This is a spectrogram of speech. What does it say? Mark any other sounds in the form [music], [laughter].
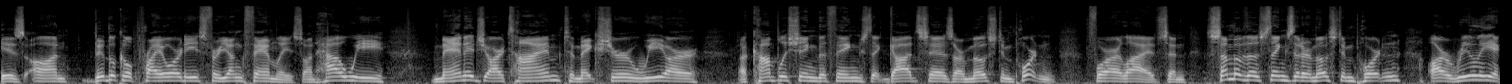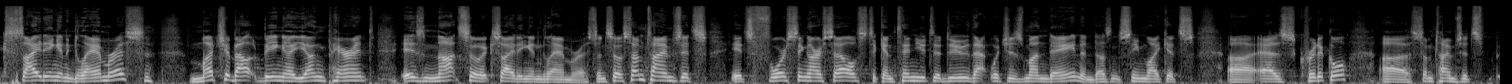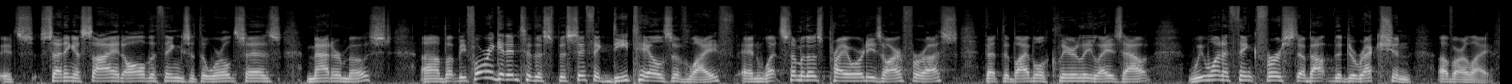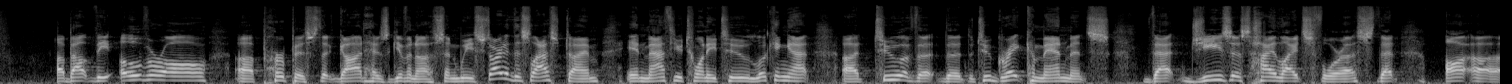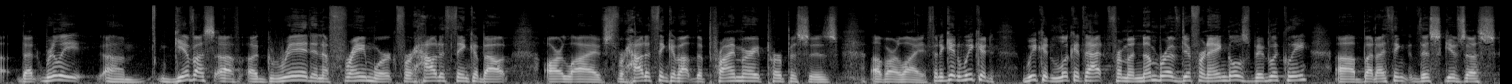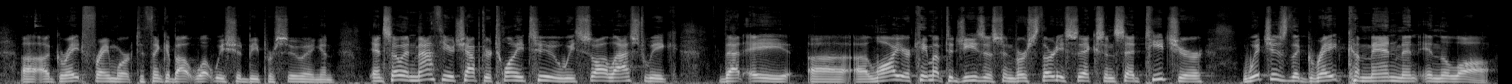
is on biblical priorities for young families, on how we manage our time to make sure we are accomplishing the things that God says are most important for our lives. And some of those things that are most important are really exciting and glamorous. [laughs] Much about being a young parent is not so exciting and glamorous. And so sometimes it's it's forcing ourselves to continue to do that which is mundane and doesn't seem like it's uh, as critical. Uh, sometimes it's it's setting aside all the things that the world says matter most. Uh, but before we get into the specific details of life and what some of those priorities are for us that the Bible clearly clearly lays out, we want to think first about the direction of our life, about the overall uh, purpose that God has given us. And we started this last time in Matthew 22, looking at uh, two of the, the, the two great commandments that Jesus highlights for us that uh, uh, that really um, give us a, a, grid and a framework for how to think about our lives, for how to think about the primary purposes of our life. And again, we could we could look at that from a number of different angles biblically, uh, but I think this gives us uh, a great framework to think about what we should be pursuing. And and so in Matthew chapter 22, we saw last week that a, uh, a lawyer came up to Jesus in verse 36 and said, "Teacher." Which is the great commandment in the law?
